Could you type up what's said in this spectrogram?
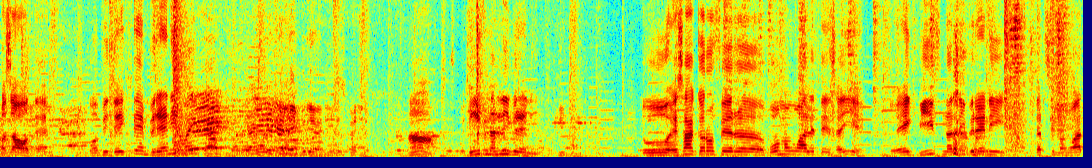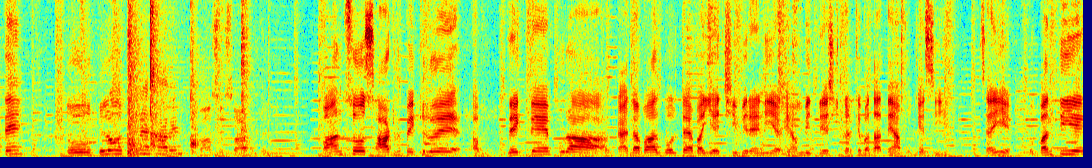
मज़ा होता है। तो अभी देखते हैं बिरयानी भाई क्या है? बिरयानी स्पेशल हाँ बीफ नली बिरयानी तो ऐसा करो फिर वो मंगवा लेते हैं सही है। तो एक बीफ नली बिरयानी इधर से मंगवाते हैं। तो किलो कितना है? सारे पाँच सौ साठ रुपये पाँच सौ साठ रुपये किलो है। अब देखते हैं पूरा कायदाबाद बोलता है भाई अच्छी बिरयानी है। अभी हम भी टेस्ट करके बताते हैं आपको कैसी है। सही है? तो बनती है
